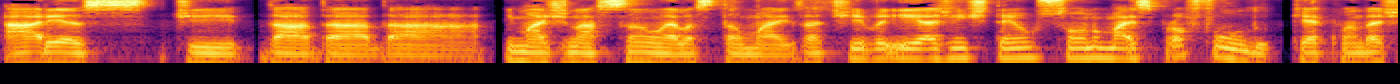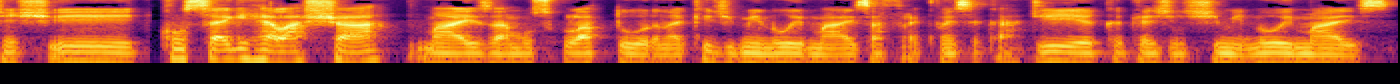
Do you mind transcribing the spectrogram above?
áreas de, da, da, da imaginação elas estão mais ativas, e a gente tem o sono mais profundo, que é quando a gente consegue relaxar mais a musculatura, né, que diminui mais a frequência cardíaca, que a gente diminui mais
